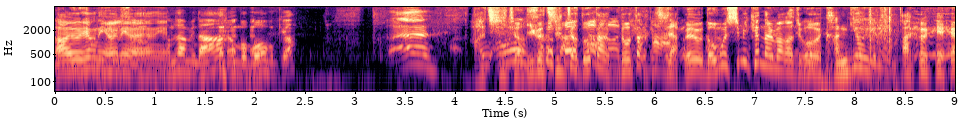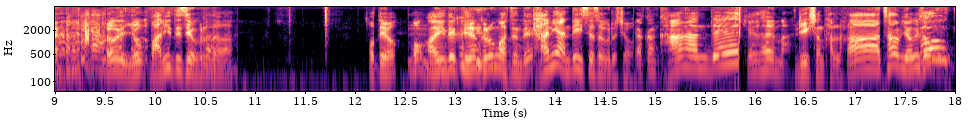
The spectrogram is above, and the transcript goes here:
아 여기 형님 형님 형님. 감사합니다. 그럼 뭐 먹어볼게요. 아 진짜. 이거 진짜 노딱 노딱 진짜. 너무 심익해 날아가지고. 강기형이래. 아유 예 여러분 욕 많이 드세요 그러다 어때요? 어 아닌데 그냥 그런 거 같은데 간이 안 돼 있어서 그렇죠 약간 간한데 게살맛. 리액션 탈락 아 참 여기서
